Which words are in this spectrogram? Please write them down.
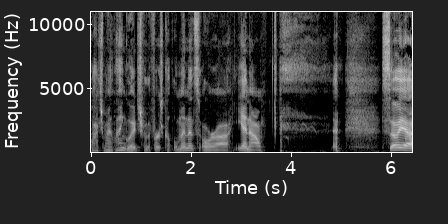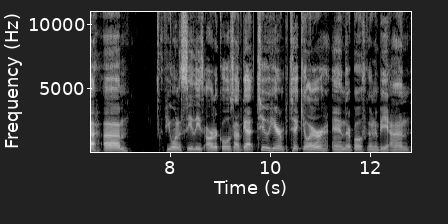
watch my language for the first couple minutes, or uh, you know. so yeah, um, if you want to see these articles, I've got two here in particular, and they're both going to be on.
